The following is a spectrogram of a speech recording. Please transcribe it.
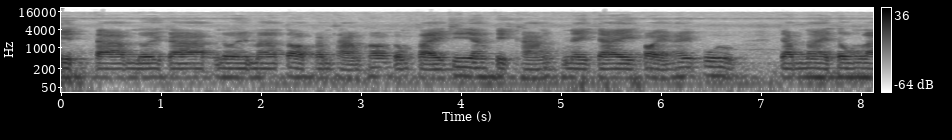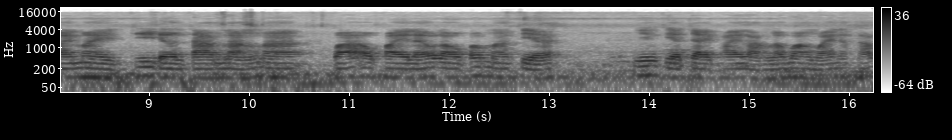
ติดตามโดยการโดยมาตอบคำถามข้อสงสัยที่ยังติดค้างในใจปล่อยให้ผู้จำนายตรงรายใหม่ที่เดินตามหลังมาคว้าเอาไปแล้วเราก็มาเสียยิ่งเสียใจภายหลังระวังไว้นะครับ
